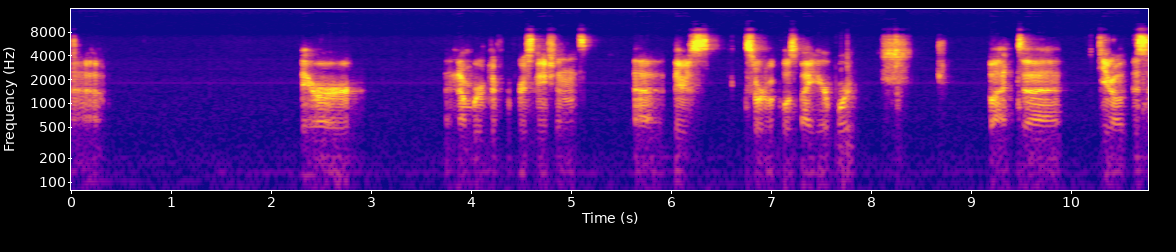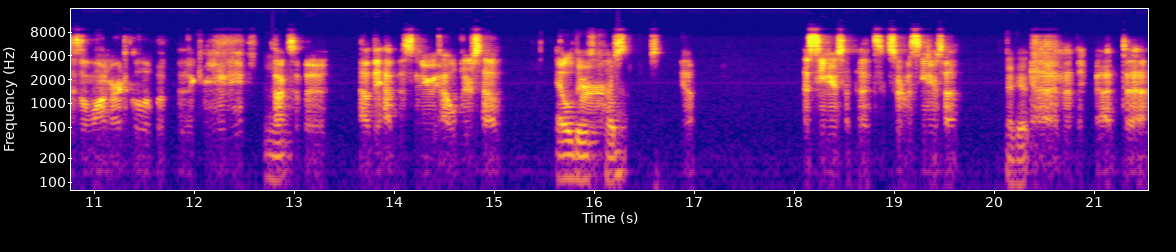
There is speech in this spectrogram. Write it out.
Uh, there are a number of different First Nations. Uh, there's sort of a close by airport. But, uh, you know, this is a long article about the community. It Mhm. talks about how they have this new Elders Hub. Elders where- Hub. Yeah. A seniors, it's sort of a seniors hub. Okay. Uh, and then they've got uh,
